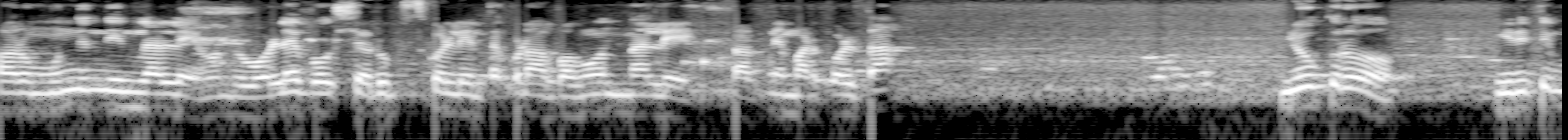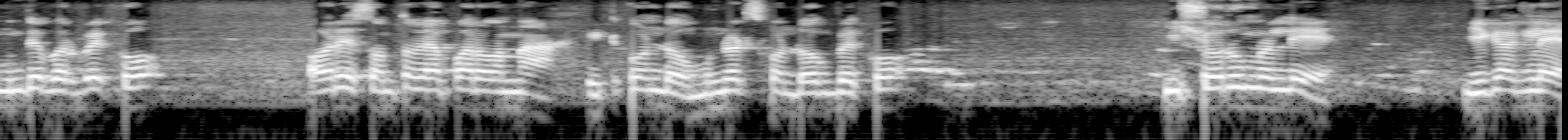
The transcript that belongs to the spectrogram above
ಅವರು ಮುಂದಿನ ದಿನಗಳಲ್ಲಿ ಒಂದು ಒಳ್ಳೆ ಭವಿಷ್ಯ ರೂಪಿಸ್ಕೊಳ್ಳಿ ಅಂತ ಕೂಡ ಭಗವಂತನಲ್ಲಿ ಪ್ರಾರ್ಥನೆ ಮಾಡ್ಕೊಳ್ತಾ, ಯುವಕರು ಈ ರೀತಿ ಮುಂದೆ ಬರಬೇಕು, ಅವರೇ ಸ್ವಂತ ವ್ಯಾಪಾರವನ್ನು ಇಟ್ಕೊಂಡು ಮುನ್ನಡೆಸ್ಕೊಂಡು ಹೋಗಬೇಕು. ಈ ಶೋರೂಮ್ನಲ್ಲಿ ಈಗಾಗಲೇ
